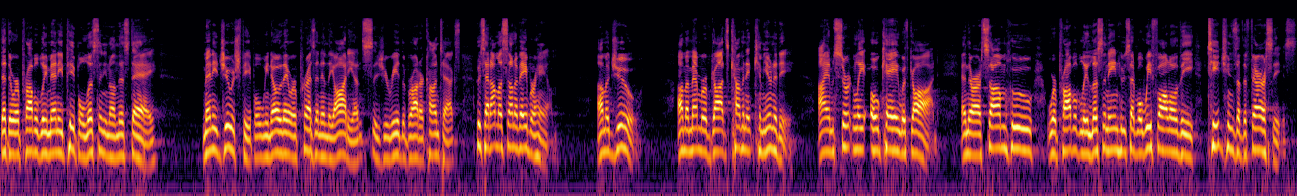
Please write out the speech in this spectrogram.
that there were probably many people listening on this day, many Jewish people, we know they were present in the audience as you read the broader context, who said, I'm a son of Abraham. I'm a Jew. I'm a member of God's covenant community. I am certainly okay with God. And there are some who were probably listening who said, Well, we follow the teachings of the Pharisees.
